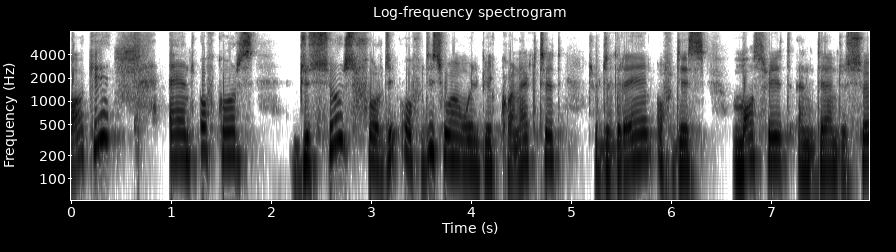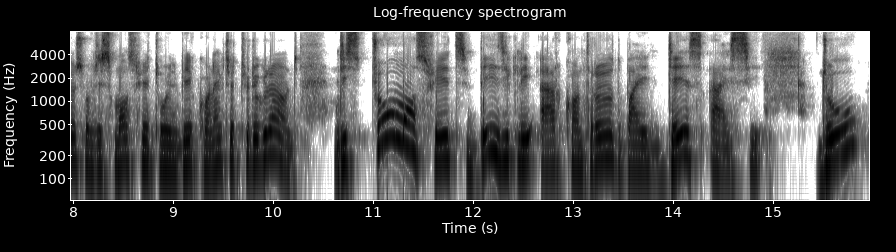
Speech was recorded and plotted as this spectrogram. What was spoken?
okay and of course the source for the of this one will be connected to the drain of this MOSFET and then the source of this MOSFET will be connected to the ground. These two MOSFETs basically are controlled by this IC. Do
